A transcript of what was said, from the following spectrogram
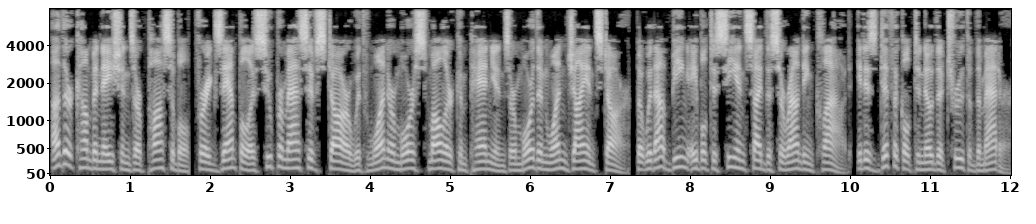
Other combinations are possible, for example a supermassive star with one or more smaller companions or more than one giant star, but without being able to see inside the surrounding cloud, it is difficult to know the truth of the matter.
